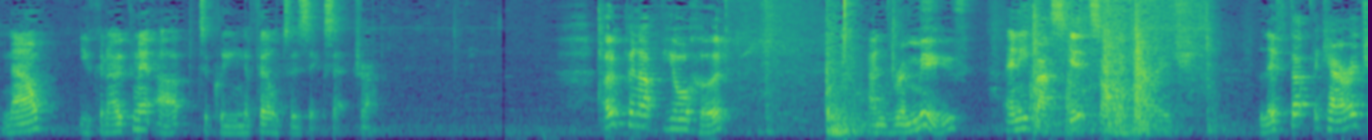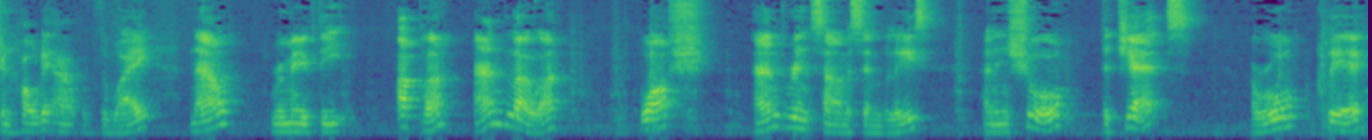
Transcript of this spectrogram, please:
Now you can open it up to clean the filters etc. Open up your hood and remove any baskets on the carriage. Lift up the carriage and hold it out of the way. Now remove the upper and lower wash and rinse arm assemblies and ensure the jets are all clear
